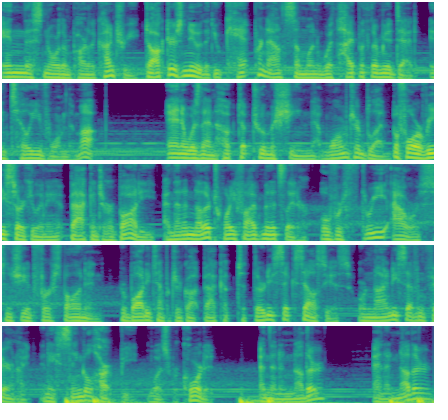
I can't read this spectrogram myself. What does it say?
in this northern part of the country, doctors knew that you can't pronounce someone with hypothermia dead until you've warmed them up. Anna was then hooked up to a machine that warmed her blood before recirculating it back into her body, and then another 25 minutes later, over three hours since she had first fallen in, her body temperature got back up to 36 Celsius or 97 Fahrenheit, and a single heartbeat was recorded. And then another, and another,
